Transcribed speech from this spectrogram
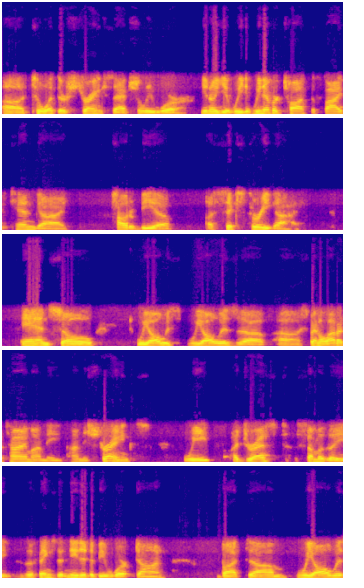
uh, to what their strengths actually were. You know, you, we we never taught the five ten guy how to be a a six three guy, and so we always we always uh, uh, spent a lot of time on the on the strengths. We addressed some of the, the things that needed to be worked on, but um, we always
